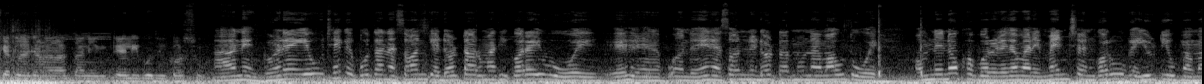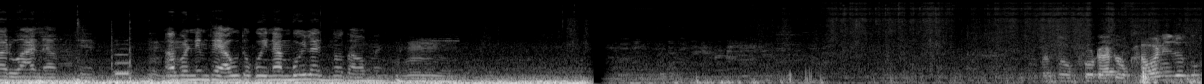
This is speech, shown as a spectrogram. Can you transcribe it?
કેટલા જણા હતા ની ટેલી બધું કરશું. હા અને ઘણે એવું છે કે પોતાના સન કે ડોટરમાંથી કરાવ્યું હોય એને સન ને ડોટરનું નામ આવતું હોય અમને ન ખબર એટલે તમારે મેન્શન કરવું કે યુટ્યુબમાં મારું આ નામ છે. આપણને એમ થાય આવું તો કોઈ નામ બોલ્યા જ નહોતા અમે. બધું ફ્રૂટ આટલું ખાવાની જ હતું?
